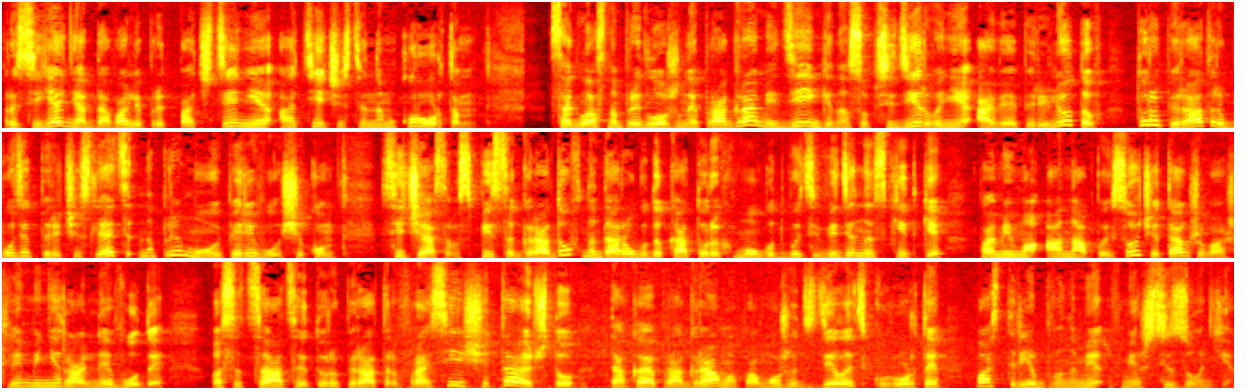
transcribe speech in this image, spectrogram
россияне отдавали предпочтение отечественным курортам. Согласно предложенной программе, деньги на субсидирование авиаперелетов туроператор будет перечислять напрямую перевозчику. Сейчас в список городов, на дорогу до которых могут быть введены скидки, помимо Анапы и Сочи, также вошли минеральные воды. В Ассоциации туроператоров России считают, что такая программа поможет сделать курорты востребованными в межсезонье.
